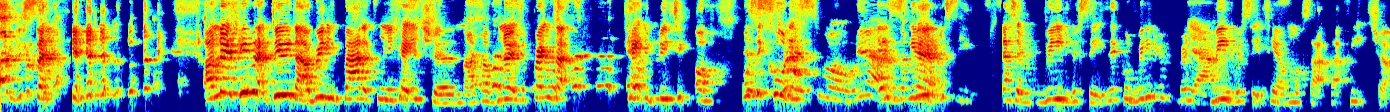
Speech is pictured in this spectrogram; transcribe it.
I'm just saying. I know people that do that are really bad at communication. Like I've noticed the friends that take the blue tick off. What's it called? It's, Stressful. Yeah, it's- the yeah. read receipts. that's it. Read receipts. Is it called read re- Yeah, read read receipts? Yeah, on WhatsApp that feature.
